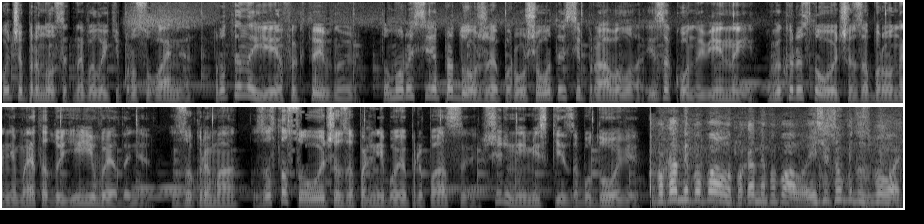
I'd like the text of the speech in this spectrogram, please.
хоч і приносить невеликі просування, проте не є ефективною. Тому Росія продовжує порушувати всі правила і закони війни, використовуючи заборонені методи її ведення, зокрема, застосовуючи запальні боєприпаси в щільній міській забудові. Пока не попало, поки не попало. Якщо що буду сбивать.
